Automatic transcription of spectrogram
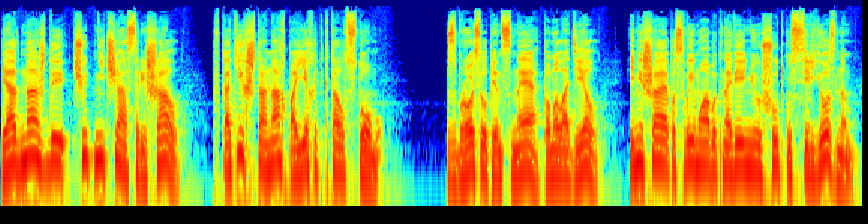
И однажды чуть не час решал, в каких штанах поехать к Толстому. Сбросил пенсне, помолодел и, мешая по своему обыкновению шутку с серьезным, —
